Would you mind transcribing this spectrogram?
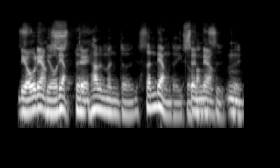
流量流量，对对他们的声量的一个方式，嗯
